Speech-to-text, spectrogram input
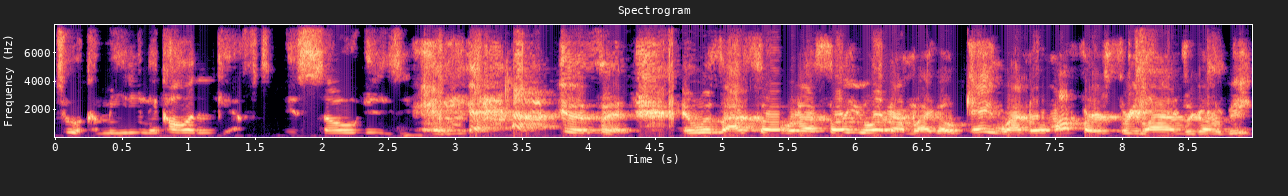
to a comedian. They call it a gift. It's so easy. Listen, it was. I saw when I saw you on. I'm like, okay, well, I know my first three lines are going to be.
